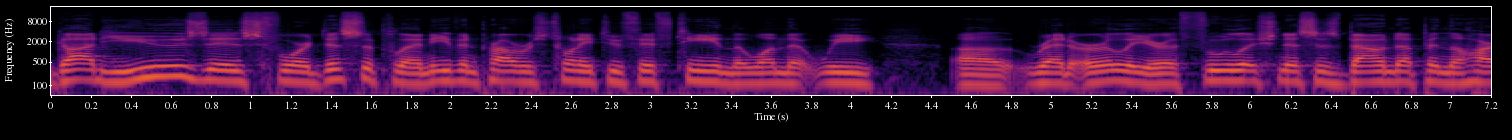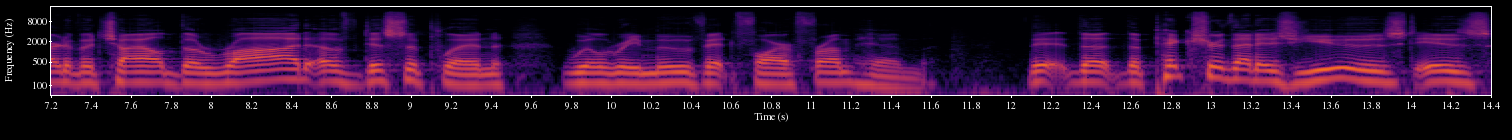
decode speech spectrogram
God uses for discipline, even Proverbs 22:15, the one that we uh, read earlier foolishness is bound up in the heart of a child, the rod of discipline will remove it far from him. The, the, the picture that is used is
